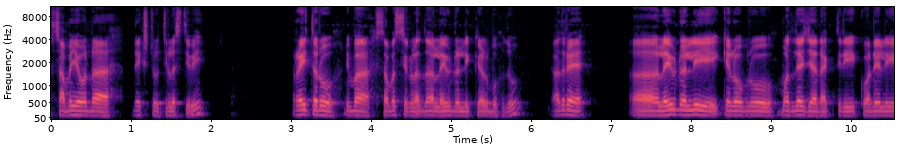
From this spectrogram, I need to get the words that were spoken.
ಸಮಯವನ್ನು ನೆಕ್ಸ್ಟು ತಿಳಿಸ್ತೀವಿ. ರೈತರು ನಿಮ್ಮ ಸಮಸ್ಯೆಗಳನ್ನು ಲೈವ್ನಲ್ಲಿ ಕೇಳಬಹುದು. ಆದರೆ ಲೈವ್ನಲ್ಲಿ ಕೆಲವೊಬ್ಬರು ಮೊದಲೇ ಜಾಯ್ನ್ ಆಗ್ತೀರಿ ಕೊನೆಯಲ್ಲಿ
